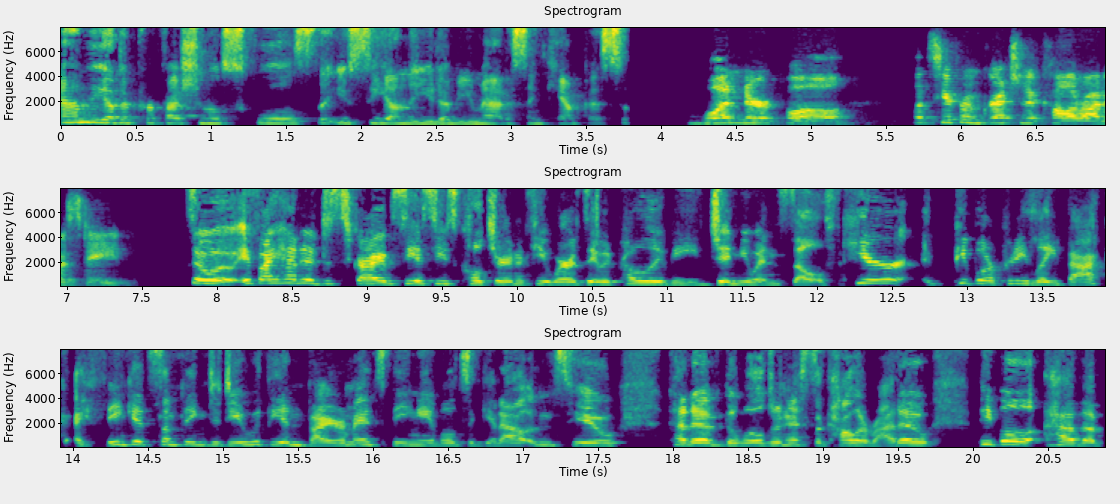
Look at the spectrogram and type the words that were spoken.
and the other professional schools that you see on the UW Madison campus. Wonderful. Let's hear from Gretchen at Colorado State. So, if I had to describe CSU's culture in a few words, it would probably be genuine self. Here, people are pretty laid back. I think it's something to do with the environment, being able to get out into kind of the wilderness of Colorado. People have a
